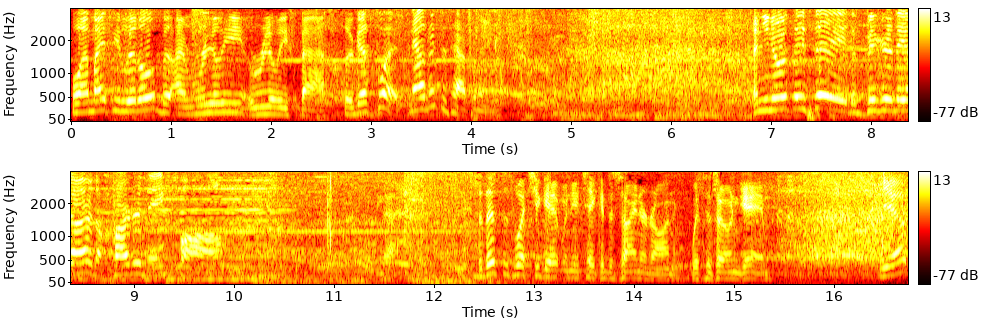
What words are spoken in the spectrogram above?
well, I might be little, but I'm really, really fast. So guess what? Now this is happening. And you know what they say? The bigger they are, the harder they fall. So this is what you get when you take a designer on with his own game. Yep.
